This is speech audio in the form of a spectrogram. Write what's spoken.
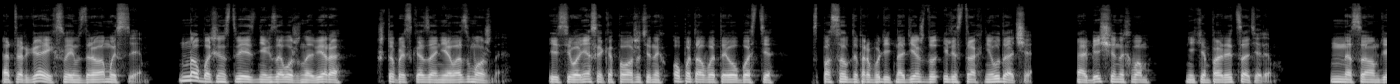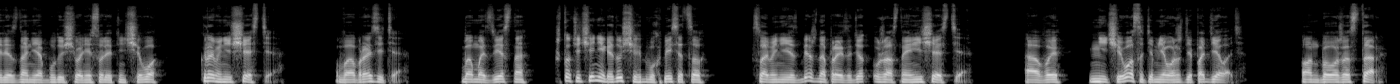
отвергая их своим здравомыслием, но в большинстве из них заложена вера, что предсказания возможны. И всего несколько положительных опытов в этой области способны пробудить надежду или страх неудачи, обещанных вам неким прорицателем. На самом деле знание будущего не сулит ничего, кроме несчастья. Вообразите. Вам известно, что в течение грядущих двух месяцев с вами неизбежно произойдет ужасное несчастье. А вы ничего с этим не можете поделать. Он был уже стар,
